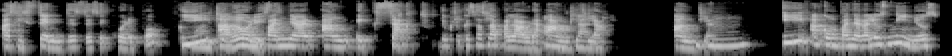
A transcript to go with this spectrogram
asistentes de ese cuerpo y acompañar, exacto, yo creo que esa es la palabra, ancla, ancla. Y acompañar a los niños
